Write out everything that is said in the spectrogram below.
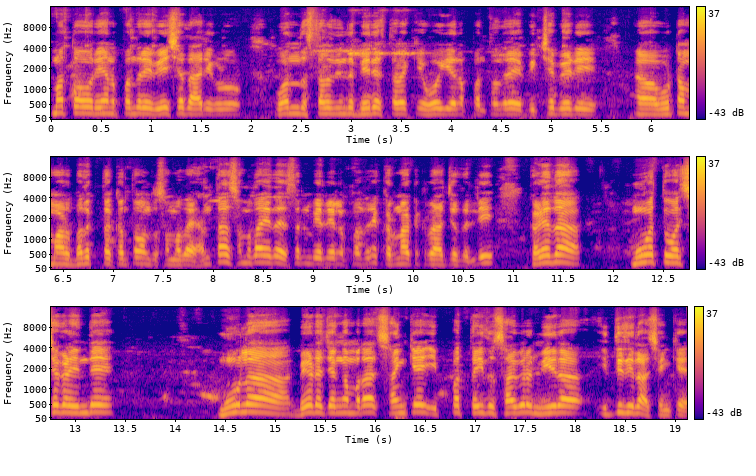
ಮತ್ತು ಅವ್ರು ಏನಪ್ಪ ಅಂದರೆ ವೇಷಧಾರಿಗಳು ಒಂದು ಸ್ಥಳದಿಂದ ಬೇರೆ ಸ್ಥಳಕ್ಕೆ ಹೋಗಿ ಏನಪ್ಪ ಅಂತಂದರೆ ಭಿಕ್ಷೆ ಬೇಡಿ ಊಟ ಮಾಡಿ, ಬದುಕ್ತಕ್ಕಂಥ ಒಂದು ಸಮುದಾಯ. ಅಂಥ ಸಮುದಾಯದ ಹೆಸರಿನ ಮೇಲೆ ಏನಪ್ಪ ಅಂದರೆ ಕರ್ನಾಟಕ ರಾಜ್ಯದಲ್ಲಿ ಕಳೆದ ಮೂವತ್ತು ವರ್ಷಗಳ ಹಿಂದೆ ಮೂಲ ಬೇಡ ಜಂಗಮರ ಸಂಖ್ಯೆ ಇಪ್ಪತ್ತೈದು ಸಾವಿರ ಮೀರ ಇದ್ದಿದ್ದಿಲ್ಲ ಸಂಖ್ಯೆ.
